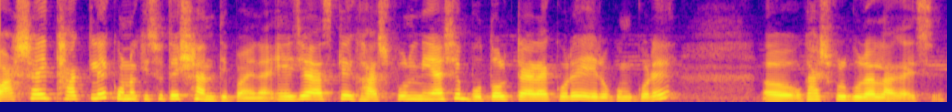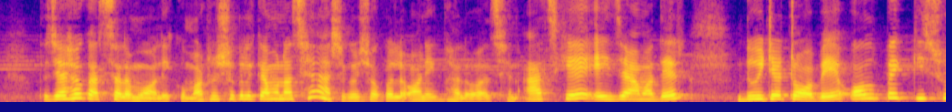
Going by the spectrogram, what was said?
বাসায় থাকলে কোনো কিছুতে শান্তি পায় না। এই যে আজকে ঘাসফুল নিয়ে আসে বোতল টেরা করে এরকম করে আহ, ঘাসফুলগুলো লাগাইছে। তো যাই হোক আসসালামু আলাইকুম। আপনার সকলে কেমন আছেন? আশা করি সকলে অনেক ভালো আছেন। আজকে এই যে আমাদের দুইটা টবে অল্প কিছু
